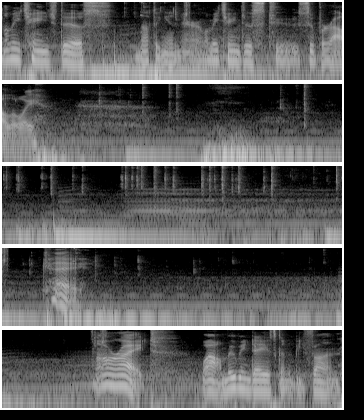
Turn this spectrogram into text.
Let me change this. Nothing in there. Let me change this to super alloy. Okay. Alright. Moving day is going to be fun.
